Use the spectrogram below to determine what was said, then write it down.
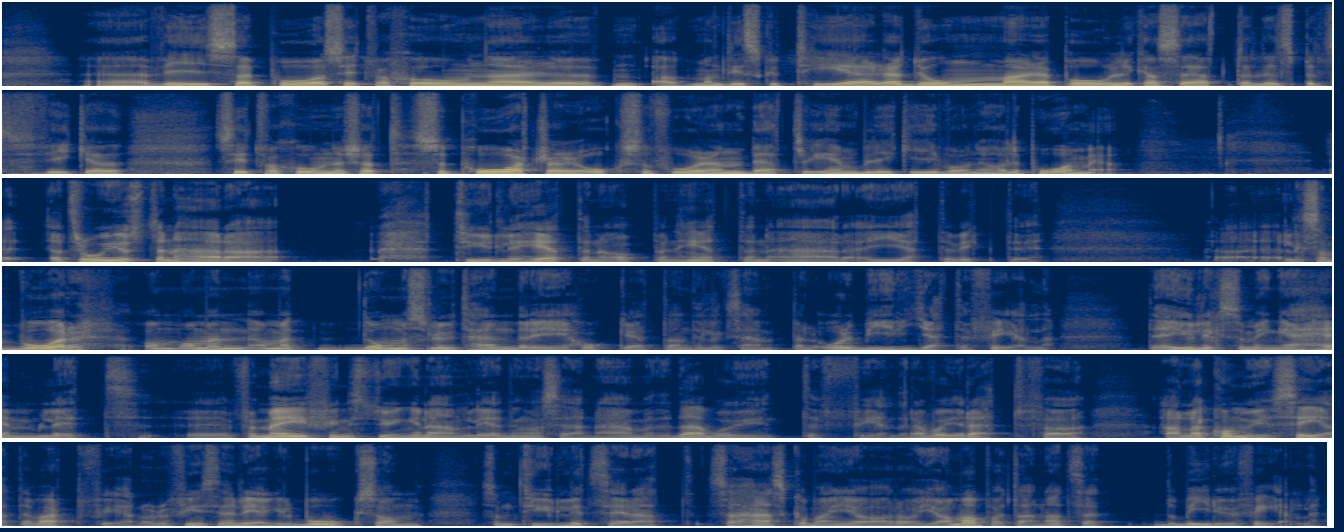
Eh, visar på situationer, eh, att man diskuterar domare på olika sätt eller specifika situationer så att supportrar också får en bättre inblick i vad ni håller på med. Jag tror just den här eh, tydligheten och öppenheten är, är jätteviktig. Liksom vår, om, om, en, om ett domslut händer i Hockeyettan till exempel och det blir jättefel. Det är ju liksom inget hemligt. Eh, för mig finns det ju ingen anledning att säga nej men det där var ju inte fel, det där var ju rätt. För alla kommer ju se att det vart fel och det finns en regelbok som, som tydligt säger att så här ska man göra och gör man på ett annat sätt då blir det ju fel.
